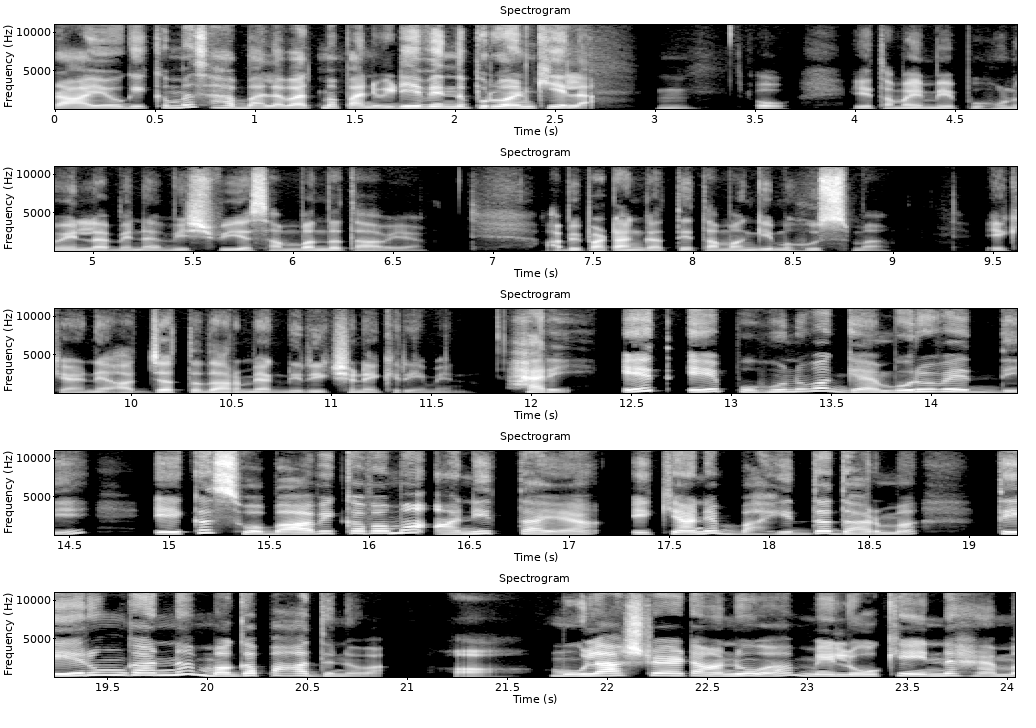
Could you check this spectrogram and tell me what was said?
ප්‍රායෝගිකම සහ බලවත්ම පණිවිඩය වෙන්න පුරුවන් කියලා. හ්ම්. ඔව්. ඒ තමයි මේ පුහුණුවෙන් ලැබෙන විශ්වීය සම්බන්ධතාවය. අපි පටන් ගත්තේ තමන්ගේම හුස්ම. ඒ කියන්නේ අජත්ත ධර්මයක් නිරීක්ෂණය කිරීමෙන්. හරි. ඒත් ඒ පුහුණුව ගැඹුරු වෙද්දී ඒක ස්වභාවිකවම අනිත්‍යය ඒ කියන්නේ බහිද්ද ධර්ම තේරුම් ගන්න මඟ පාදනවා. ආ. මූලාශ්‍රයට අනුව මේ ලෝකේ ඉන්න හැම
